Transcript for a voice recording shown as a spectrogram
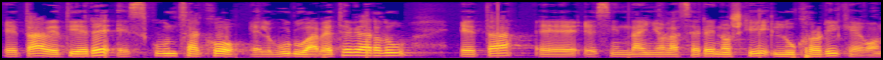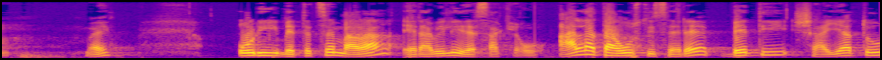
Eta beti ere hezkuntzako helburua bete behar du eta e, ezin da inolaz ere noski lukrorik egon. Bai? Hori betetzen bada erabili dezakegu. Hala eta guztiz ere beti saiatu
